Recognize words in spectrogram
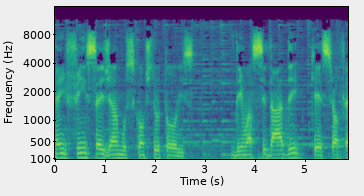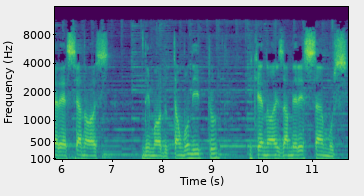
enfim, sejamos construtores de uma cidade que se oferece a nós de modo tão bonito e que nós a mereçamos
